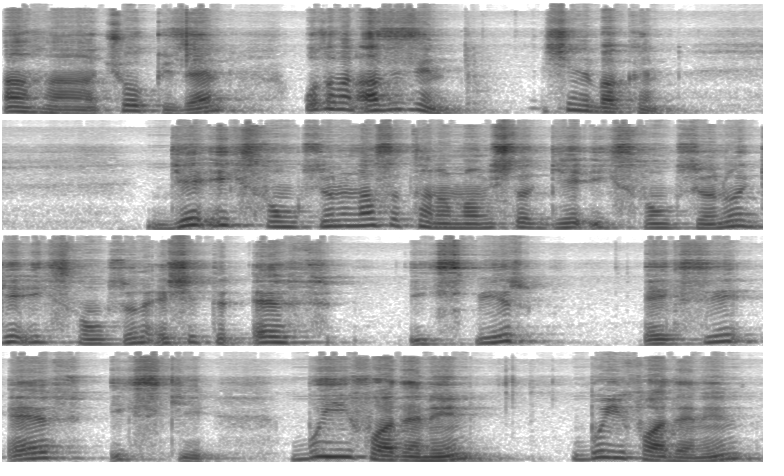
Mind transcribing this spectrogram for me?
Aha çok güzel. O zaman azizim şimdi bakın. gx fonksiyonu nasıl tanımlamışlar? gx fonksiyonu. gx fonksiyonu eşittir f x1 eksi f x2. Bu ifadenin bu ifadenin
